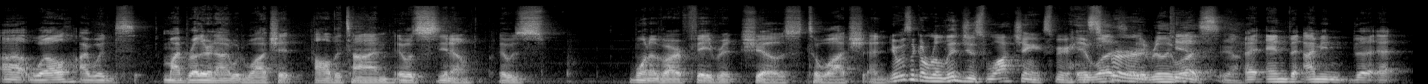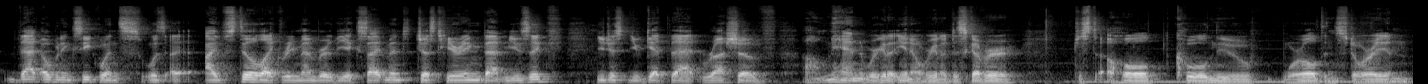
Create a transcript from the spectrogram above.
Uh, well, I would. My brother and I would watch it all the time. It was, you know, it was one of our favorite shows to watch, and It was like a religious watching experience. it was. for It really kids. was. Yeah. Uh, and the, I mean, the uh, that opening sequence was. Uh, I still like remember the excitement just hearing that music. You just you get that rush of oh man, we're gonna you know we're gonna discover just a whole cool new world and story and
